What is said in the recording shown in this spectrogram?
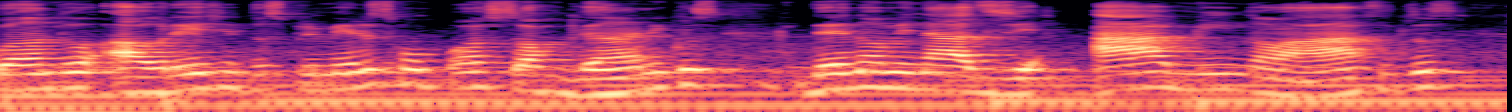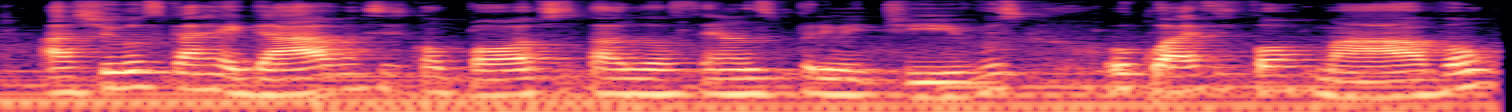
quando a origem dos primeiros compostos orgânicos, denominados de aminoácidos, as chuvas carregavam esses compostos para os oceanos primitivos, os quais se formavam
